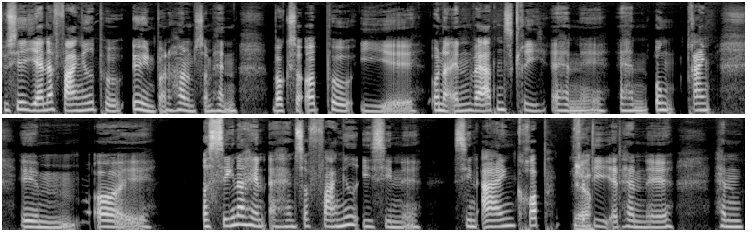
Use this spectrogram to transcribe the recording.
du siger, at Jan er fanget på øen Bornholm, som han vokser op på i øh, under 2. verdenskrig, er han, øh, er han ung dreng. Øhm, og, øh, og senere hen er han så fanget i sin, øh, sin egen krop, ja. fordi at han, øh, han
